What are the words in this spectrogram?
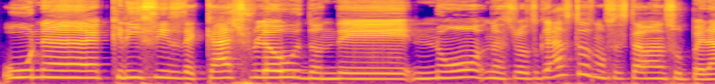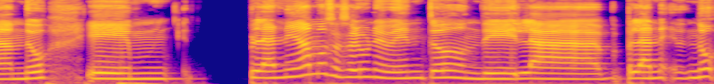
una crisis de cash flow donde no nuestros gastos nos estaban superando. Em, planeamos hacer un evento donde la no,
